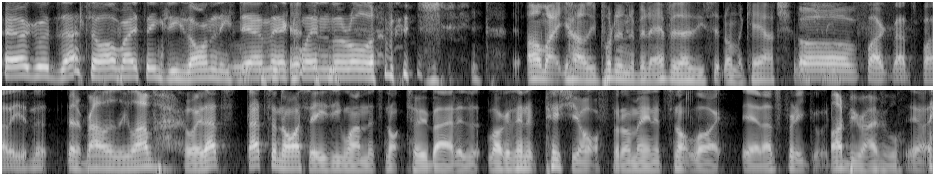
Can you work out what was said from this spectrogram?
How good's that? So old mate thinks he's on and he's down there cleaning it all up. Oh, mate, yeah, he put in a bit of effort as he's sitting on the couch. watching him. oh fuck, that's funny, isn't it? Bit of brotherly love. Boy, that's that's a nice easy one that's not too bad, is it? Like as in it piss you off, but I mean it's not like yeah, that's pretty good. I'd be rapeable. Yeah.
